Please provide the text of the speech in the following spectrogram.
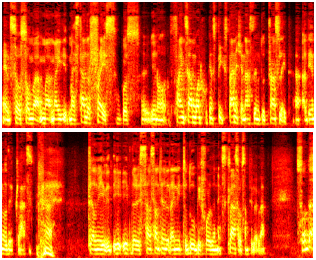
And so, so my, my, my standard phrase was, uh, you know, find someone who can speak Spanish and ask them to translate uh, at the end of the class. Tell me if, if, there is something that I need to do before the next class or something like that. So that,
